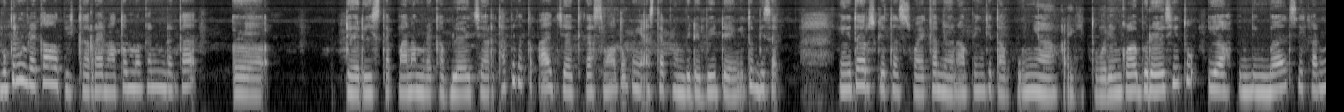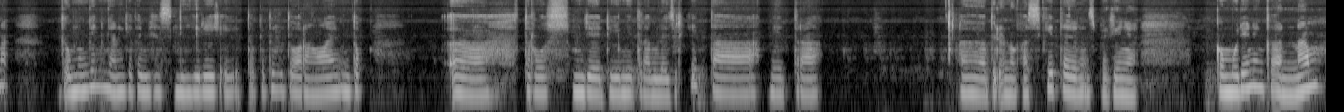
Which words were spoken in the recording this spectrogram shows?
Mungkin mereka lebih keren atau mungkin mereka uh, dari step mana mereka belajar tapi tetap aja kita semua tuh punya step yang beda-beda yang itu bisa yang itu harus kita sesuaikan dengan apa yang kita punya kayak gitu dan kolaborasi itu ya penting banget sih karena gak mungkin kan kita bisa sendiri kayak gitu kita butuh orang lain untuk uh, terus menjadi mitra belajar kita, mitra uh, berinovasi kita dan sebagainya. Kemudian yang keenam,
